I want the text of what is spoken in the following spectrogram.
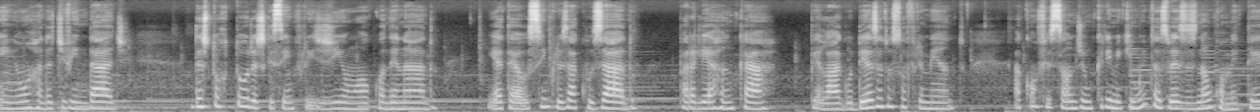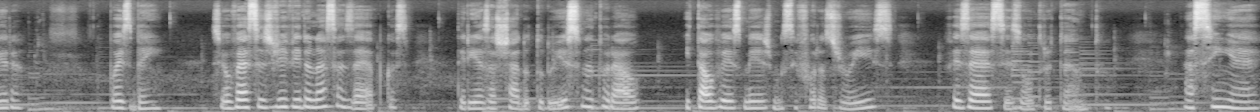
em honra da divindade, das torturas que se infligiam ao condenado e até ao simples acusado para lhe arrancar, pela agudeza do sofrimento, a confissão de um crime que muitas vezes não cometera? Pois bem, se houvesses vivido nessas épocas, terias achado tudo isso natural e talvez mesmo, se foras juiz, fizesses outro tanto. Assim é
